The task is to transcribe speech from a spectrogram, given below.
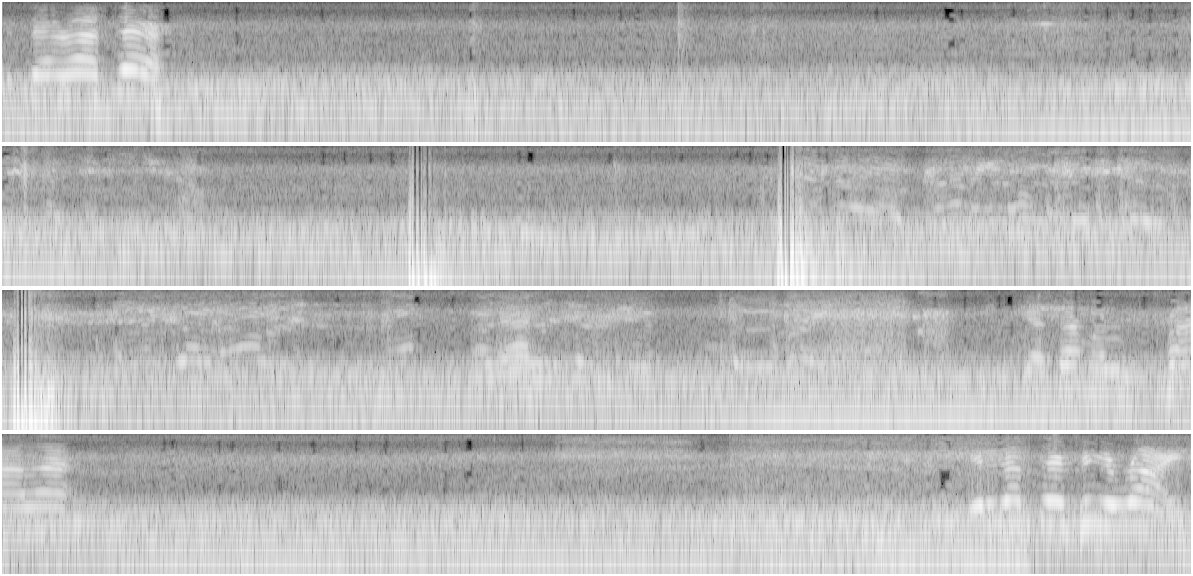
Get that right there. Got something to pry that? Get it up there to your right.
